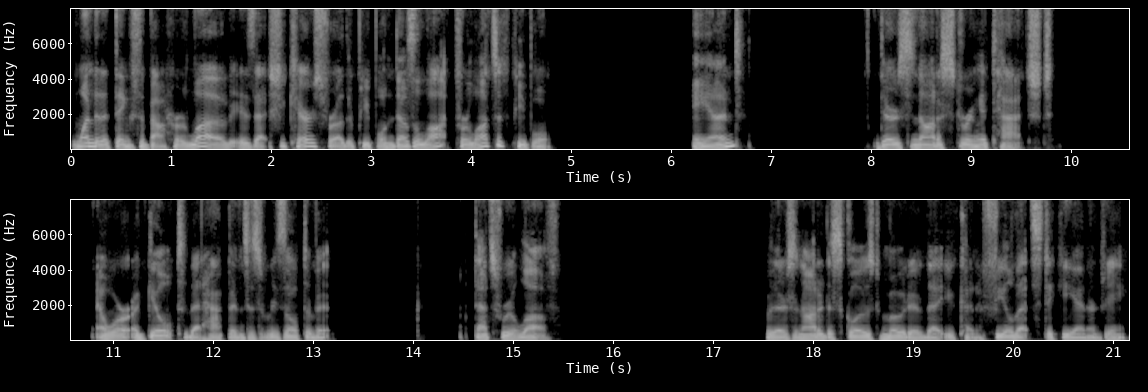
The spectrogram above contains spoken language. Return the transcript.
one of the things about her love is that she cares for other people and does a lot for lots of people. And there's not a string attached or a guilt that happens as a result of it. That's real love. There's not a disclosed motive that you kind of feel that sticky energy.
